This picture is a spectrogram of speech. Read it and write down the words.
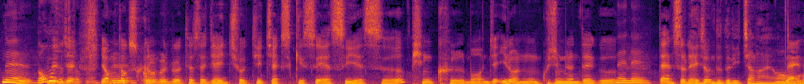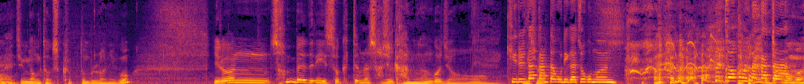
네, 너무 좋더라고요. 이제 영턱 네. 스클럽을 비롯해서 H.O.T, 젝스키스, S.E.S, 핑클 뭐 이제 이런 90년대 그 네네. 댄스 legend들이 있잖아요. 네네. 네, 지금 영턱스클럽도 물론이고. 이런 선배들이 있었기 때문에 사실 가능한 거죠. 길을 그렇죠? 닦았다 우리가 조금은 조금은 닦았다. 조금은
